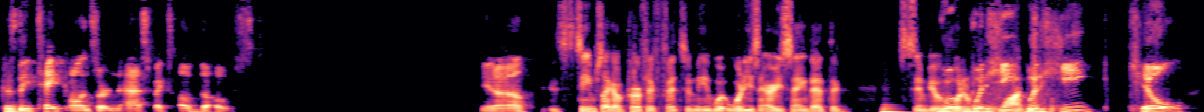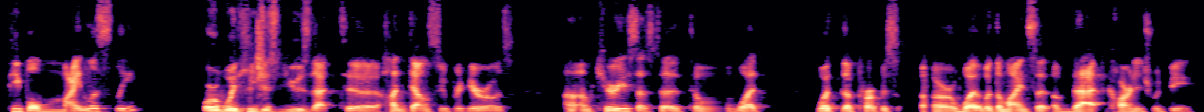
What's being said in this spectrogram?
Because they take on certain aspects of the host. You know, it seems like a perfect fit to me. What, what are you saying? Are you saying that the symbiote would, would he want would he kill people mindlessly, or would he just use that to hunt down superheroes? I'm curious as to to what what the purpose or what what the mindset of that Carnage would be.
